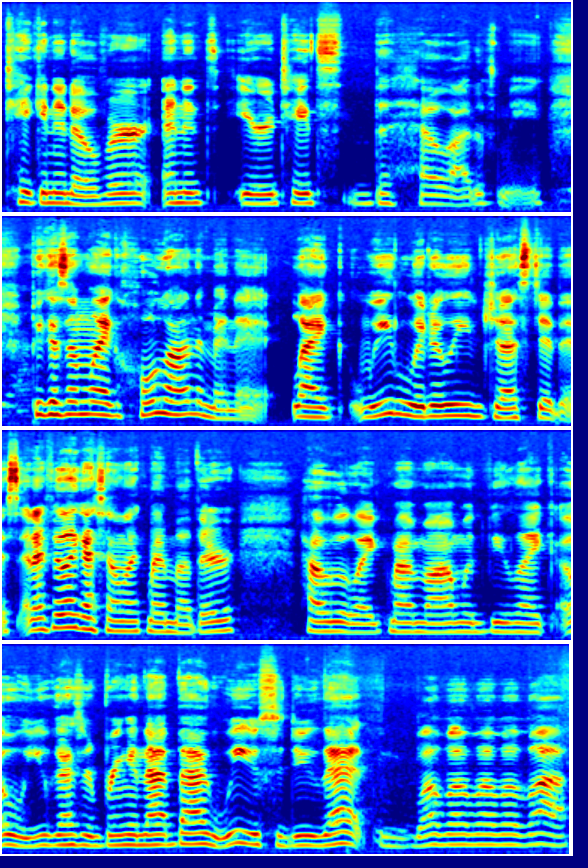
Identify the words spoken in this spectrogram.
taken it over and it irritates the hell out of me. Yeah. Because I'm like, hold on a minute. Like, we literally just did this. And I feel like I sound like my mother. How, like, my mom would be like, oh, you guys are bringing that back. We used to do that. Blah, blah, blah, blah, blah.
